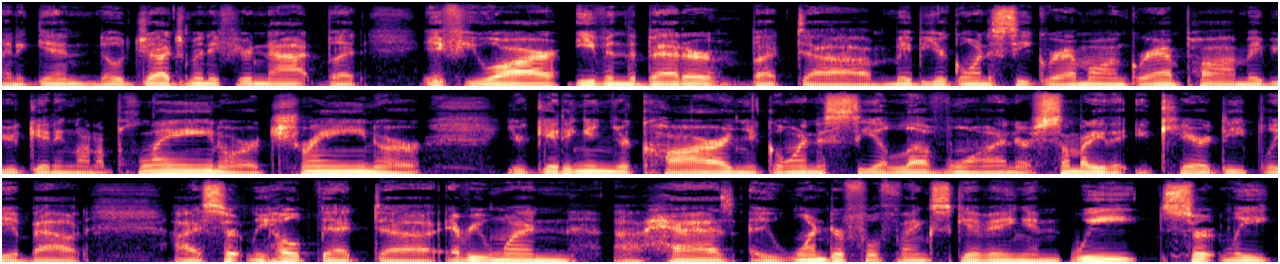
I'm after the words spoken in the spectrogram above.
and again, no judgment if you're not, but if you are, even the better. But uh, maybe you're going to see grandma and grandpa. Maybe you're getting on a plane or a train, or you're getting in your car and you're going to see a loved one or somebody that you care deeply about. I certainly hope that uh, everyone uh, has a wonderful Thanksgiving, and we certainly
